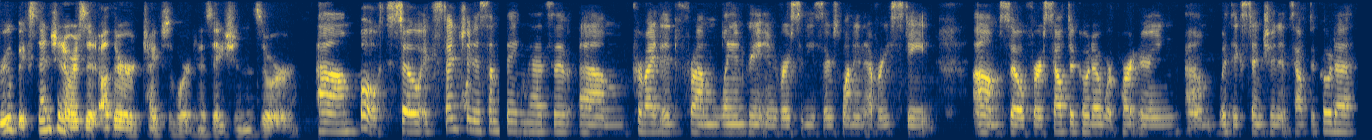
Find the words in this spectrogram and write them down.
group extension or is it other types of organizations or? Um, both. So extension is something that's um, provided from land grant universities. There's one in every state. Um, so for South Dakota, we're partnering um, with Extension in South Dakota.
